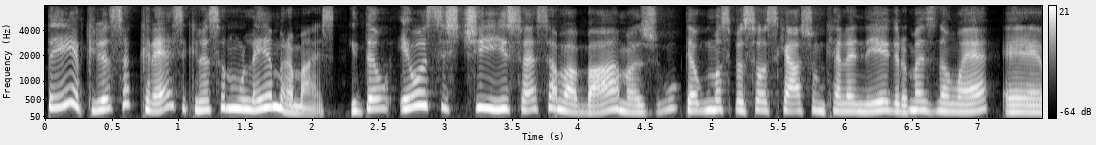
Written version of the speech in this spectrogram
tem, a criança cresce, a criança não lembra mais. Então eu assisti isso, essa babá, Maju. Tem algumas pessoas que acham que ela é negra, mas não é. É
